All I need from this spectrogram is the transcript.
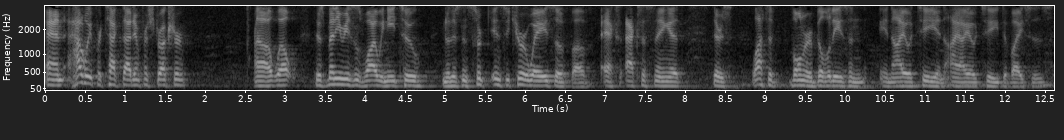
And how do we protect that infrastructure? Uh, well, there's many reasons why we need to. You know, there's insecure ways of, of accessing it. There's lots of vulnerabilities in, in IoT and IIoT devices.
